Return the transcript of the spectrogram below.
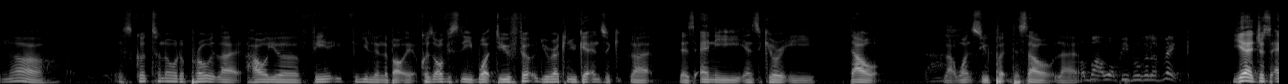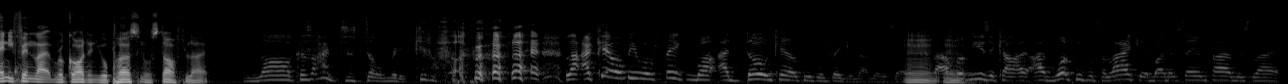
No, it's good to know the pro like how you're fe- feeling about it. Because obviously, what do you feel? Do you reckon you get into like there's any insecurity, doubt, like once you put this out, like About what people gonna think. yeah, just anything like regarding your personal stuff, like No, cause I just don't really give a fuck. like, like, I care what people think, but I don't care what people think. If that makes sense. Mm, like, I mm. put music out. I, I want people to like it, but at the same time, it's like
